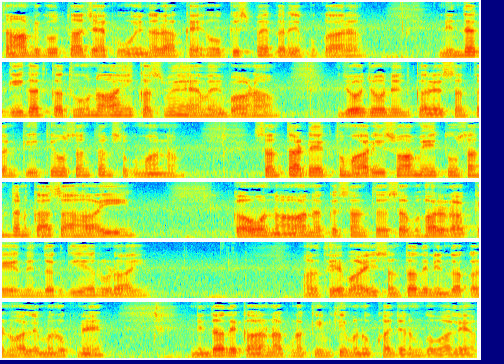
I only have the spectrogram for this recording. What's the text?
ਤਾਂ ਬਿਗੁਤਾ ਜੈ ਕੋਈ ਨ ਰਾਖੇ, ਉਹ ਕਿਸ ਪੈ ਕਰੇ ਪੁਕਾਰਾ। ਨਿੰਦਕ ਕੀ ਗਤ ਕਥੂ ਨਾਹੀ ਖਸਮੇ ਐਵੇਂ ਬਾਣਾ। ਜੋ ਜੋ ਨਿੰਦ ਕਰੇ ਸੰਤਨ ਕੀ ਤਿਉ ਸੰਤਨ ਸੁਖਮਾਨਾ ਸੰਤਾ ਟੇਕ ਤੁਮਾਰੀ ਸੁਆਮੀ, ਤੂੰ ਸੰਤਨ ਕਾ ਸਹਾਈ। ਕਉ ਨਾਨਕ ਸੰਤ ਸਭ ਹਰ ਰਾਕੇ ਨਿੰਦਕ ਦੀ ਰੁੜਾਈ। ਅਰਥੇ ਭਾਈ, ਸੰਤਾਂ ਦੀ ਨਿੰਦਾ ਕਰਨ ਵਾਲੇ ਮਨੁੱਖ ਨੇ ਨਿੰਦਾ ਦੇ ਕਾਰਨ ਆਪਣਾ ਕੀਮਤੀ ਮਨੁੱਖਾ ਜਨਮ ਗਵਾ ਲਿਆ।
